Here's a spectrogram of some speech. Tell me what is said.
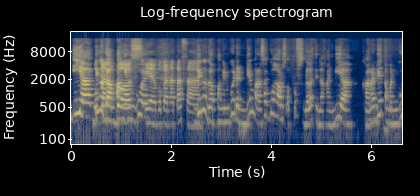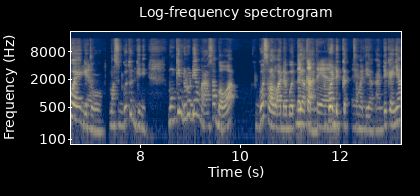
iya dia bukan ngegampangin bos. gue Iya, bukan atasan. dia ngegampangin gue dan dia merasa gue harus approve segala tindakan dia karena dia teman gue Iya. gitu maksud gue tuh gini mungkin dulu dia merasa bahwa gue selalu ada buat dia Deket kan ya. gue deket Iya. sama dia kan dia kayaknya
